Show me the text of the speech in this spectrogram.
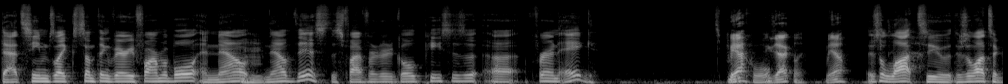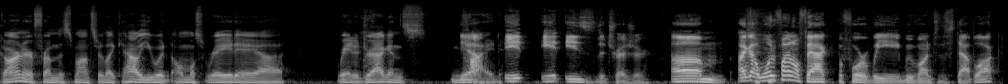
that seems like something very farmable. And now Mm-hmm. now this this 500 gold piece is uh, for an egg. It's pretty yeah, cool. exactly. Yeah, There's a lot to there's a lot to garner from this monster, like how you would almost raid a uh, raid a dragon's yeah. hide. It it is the treasure. Um, I got one final fact before we move on to the stat block,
